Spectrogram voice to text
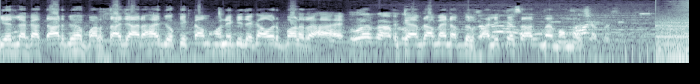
ये लगातार जो है बढ़ता जा रहा है जो कि कम होने की जगह और बढ़ रहा है। कैमरा मैन अब्दुल खालिक के साथ मैं मोहम्मद शफी।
